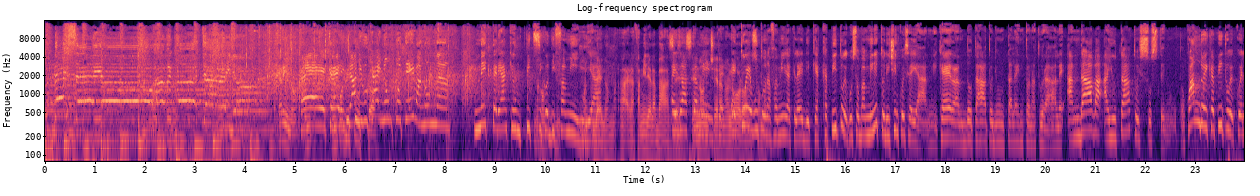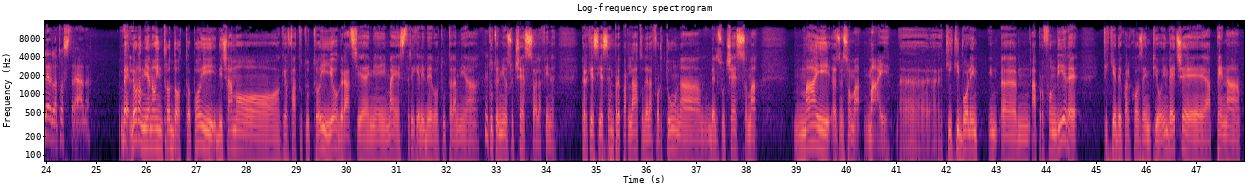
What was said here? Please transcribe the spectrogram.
But they say, oh, have a good day, young. Carino, eh, un, un Gianni Vucai non poteva non mettere anche un pizzico no, di famiglia. Molto bello, ah, la famiglia è la base, se non c'erano loro... E tu hai insomma... avuto una famiglia, Cledi, che ha capito che questo bambinetto di 5-6 anni, che era dotato di un talento naturale, andava aiutato e sostenuto. Quando hai capito che quella era la tua strada? Beh, loro mi hanno introdotto, poi diciamo che ho fatto tutto io, grazie ai miei maestri, che gli devo mia, tutto il mio successo alla fine perché si è sempre parlato della fortuna, del successo, ma mai, eh, insomma, mai. Eh, chi, chi, vuole in, in, eh, approfondire ti chiede qualcosa in più, invece appena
